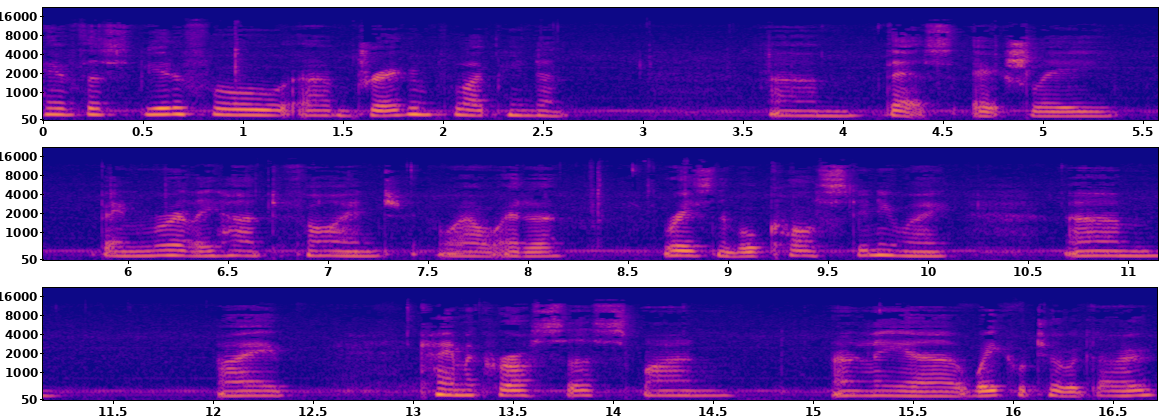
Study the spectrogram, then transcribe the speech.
have this beautiful um, dragonfly pendant um, that's actually been really hard to find, well at a reasonable cost anyway. Um, I came across this one only a week or two ago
